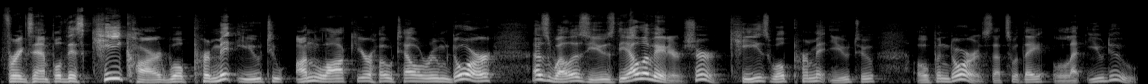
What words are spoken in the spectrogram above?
For example, this key card will permit you to unlock your hotel room door as well as use the elevator. Sure, keys will permit you to open doors. That's what they let you do.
